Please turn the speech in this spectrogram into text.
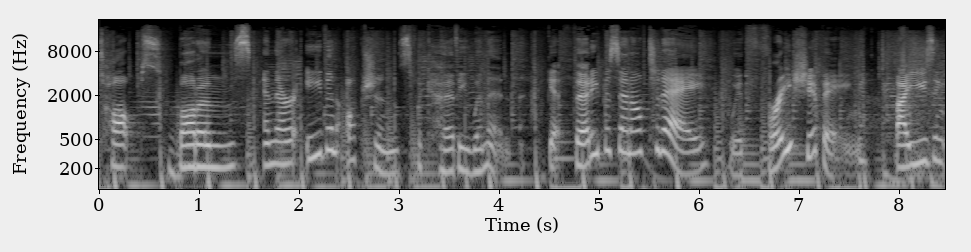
tops, bottoms, and there are even options for curvy women. Get 30% off today with free shipping by using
